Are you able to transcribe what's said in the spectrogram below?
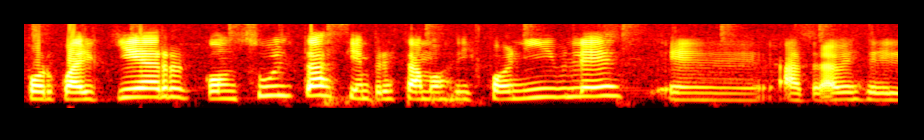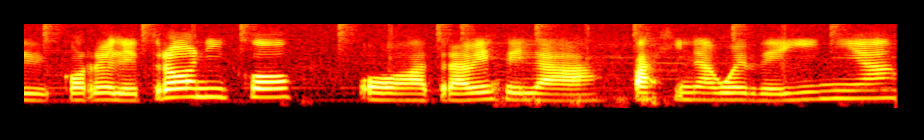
por cualquier consulta siempre estamos disponibles a través del correo electrónico, o a través de la página web de INIA.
